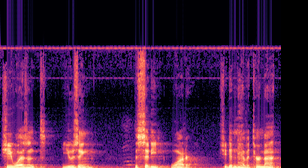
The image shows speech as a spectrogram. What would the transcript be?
She wasn't using the city water, she didn't have it turned on.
